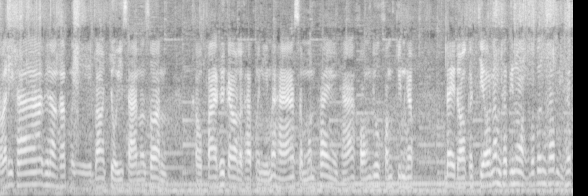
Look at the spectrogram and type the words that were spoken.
สวัสดีครับพี่น้องครับวันนี้บ้าวโจอีสานอนซ่อนเขาปลาคือเก่าแหละครับวันนี้มาหาสมุนไพรหาของอยู่ของกินครับ ได้ดอกกระเจียวน้ำครับพี่น้องมาเบิ้งครับนี่ครับ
